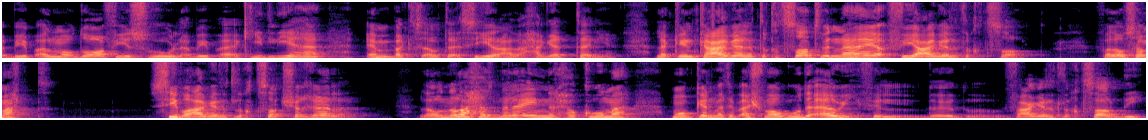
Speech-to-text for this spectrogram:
بيبقى الموضوع فيه سهولة بيبقى أكيد ليها امباكتس أو تأثير على حاجات تانية. لكن كعجلة اقتصاد في النهاية في عجلة اقتصاد. فلو سمحت سيبوا عجلة الاقتصاد شغالة. لو نلاحظ نلاقي إن الحكومة ممكن ما تبقاش موجودة قوي في في عجلة الاقتصاد دي.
